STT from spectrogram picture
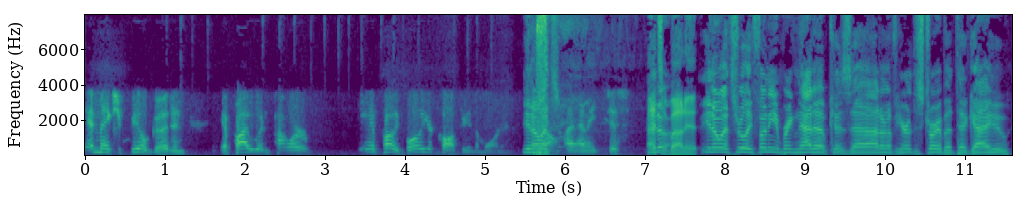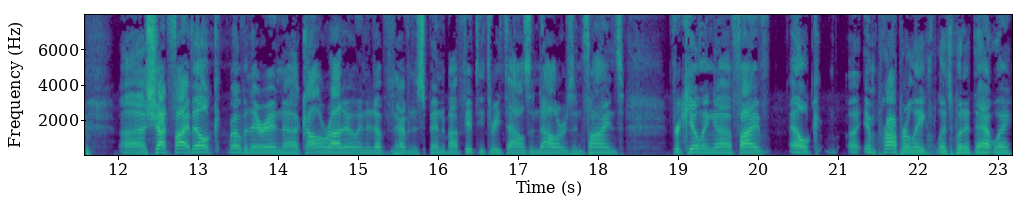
it makes you feel good, and it probably wouldn't power. It probably boil your coffee in the morning. You know, it's I, I mean, it's just That's know- about it. You know, it's really funny you bring that up because uh, I don't know if you heard the story, but the guy who uh, shot five elk over there in uh, Colorado ended up having to spend about fifty-three thousand dollars in fines for killing uh, five elk uh, improperly. Let's put it that way.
